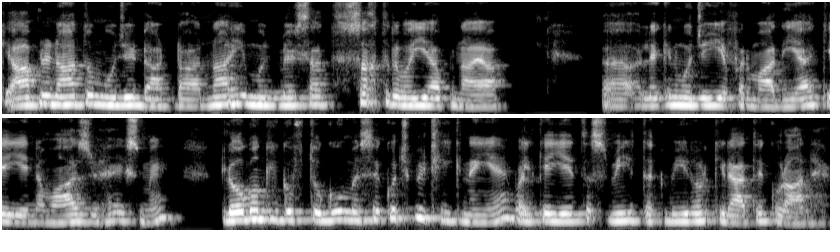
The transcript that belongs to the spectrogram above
कि आपने ना तो मुझे डांटा ना ही मेरे साथ सख्त रवैया अपनाया अ, लेकिन मुझे ये फरमा दिया कि ये नमाज़ जो है इसमें लोगों की गुफ्तगू में से कुछ भी ठीक नहीं है बल्कि ये तस्वीर तकबीर और किरात कुरान है।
